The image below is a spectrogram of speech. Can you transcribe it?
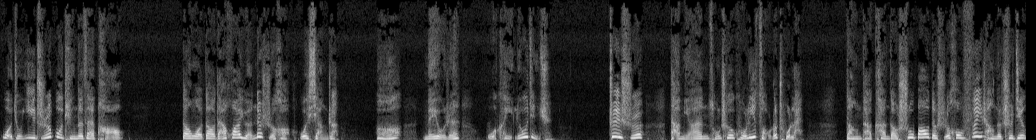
我就一直不停地在跑。当我到达花园的时候，我想着，哦，没有人，我可以溜进去。这时，达米安从车库里走了出来。当他看到书包的时候，非常的吃惊。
